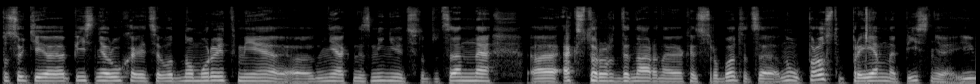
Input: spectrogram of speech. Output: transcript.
По суті, пісня рухається в одному ритмі, е, ніяк не змінюється. Тобто це не е, екстраординарна якась робота, це ну, просто приємна пісня, і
